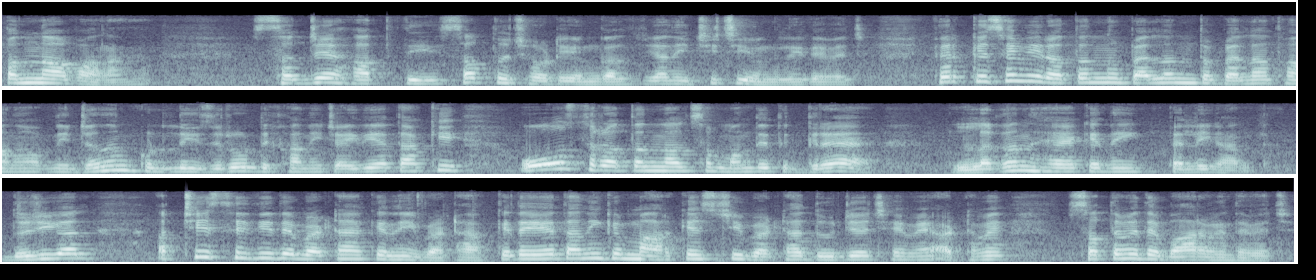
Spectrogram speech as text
ਪੰਨਾ ਪਾਣਾ ਹੈ। ਸੱਜੇ ਹੱਥ ਦੀ ਸਭ ਤੋਂ ਛੋਟੀ ਉਂਗਲ, ਯਾਨੀ ਚੀਚੀ ਉਂਗਲੀ ਦੇ ਵਿੱਚ। ਫਿਰ ਕਿਸੇ ਵੀ ਰਤਨ ਨੂੰ ਪਹਿਲਾਂ ਤੋਂ ਪਹਿਲਾਂ ਤੁਹਾਨੂੰ ਆਪਣੀ ਜਨਮ ਕੁੰਡਲੀ ਜ਼ਰੂਰ ਦਿਖਾਣੀ ਚਾਹੀਦੀ ਹੈ ਤਾਂ ਕਿ ਉਸ ਰਤਨ ਨਾਲ ਸੰਬੰਧਿਤ ਗ੍ਰਹਿ ਲਗਨ ਹੈ ਕਿ ਨਹੀਂ? ਪਹਿਲੀ ਗੱਲ ਦੂਜੀ ਗੱਲ, ਅੱਛੀ ਸਥਿਤੀ ਤੇ ਬੈਠਾ ਕਿ ਨਹੀਂ ਬੈਠਾ? ਕਿਤੇ ਇਹ ਤਾਂ ਨਹੀਂ ਕਿ ਮਾਰਕੀਟਸ 'ਚ ਹੀ ਬੈਠਾ, ਦੂਜੇ 6ਵੇਂ 8ਵੇਂ 7ਵੇਂ ਤੇ 12ਵੇਂ ਦੇ ਵਿੱਚ।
